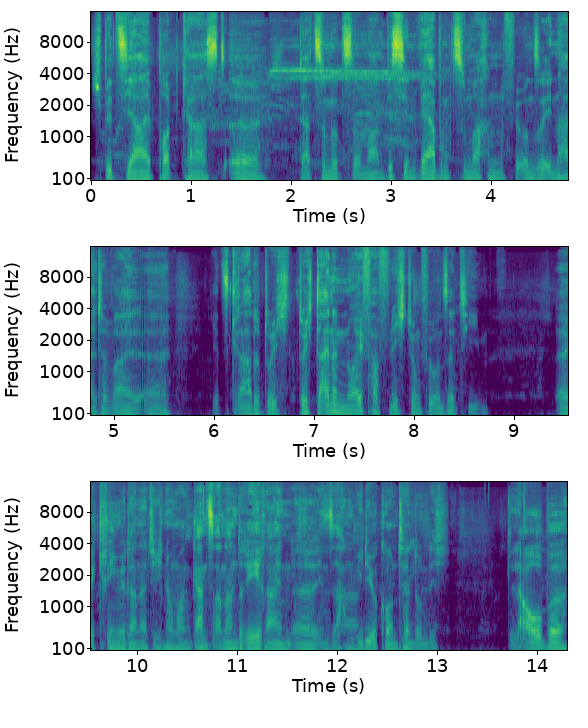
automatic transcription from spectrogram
Spezialpodcast äh, dazu nutzen, um mal ein bisschen Werbung zu machen für unsere Inhalte, weil äh, jetzt gerade durch, durch deine Neuverpflichtung für unser Team äh, kriegen wir da natürlich nochmal einen ganz anderen Dreh rein äh, in Sachen Videocontent und ich glaube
